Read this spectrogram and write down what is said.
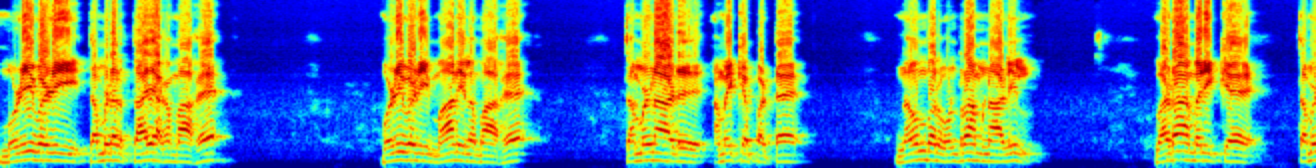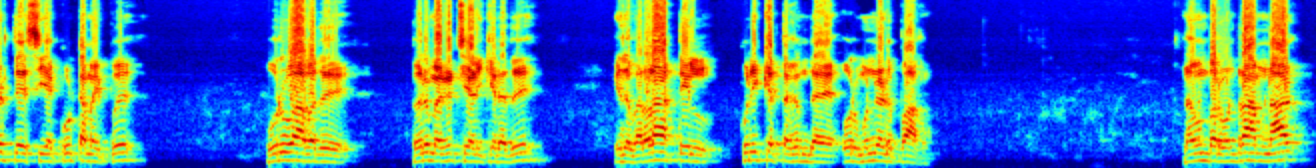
மொழி வழி தமிழர் தாயகமாக மொழி வழி மாநிலமாக தமிழ்நாடு அமைக்கப்பட்ட நவம்பர் ஒன்றாம் நாளில் வட அமெரிக்க தமிழ் தேசிய கூட்டமைப்பு உருவாவது பெருமகிழ்ச்சி அளிக்கிறது. இது வரலாற்றில் குறிக்கத்தகுந்த ஒரு முன்னெடுப்பாகும். நவம்பர் ஒன்றாம் நாள்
